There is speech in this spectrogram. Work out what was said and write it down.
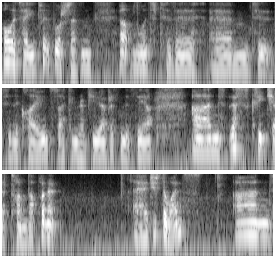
all the time 24 7 uploads to the um, to, to the cloud so I can review everything that's there. And this creature turned up on it uh, just the once. And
